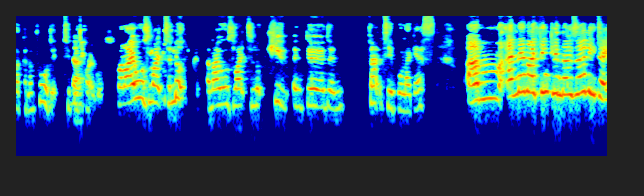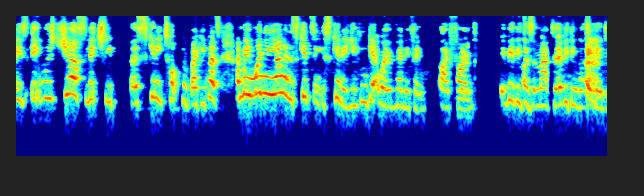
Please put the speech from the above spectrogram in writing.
fucking afford it to be yeah. quite good. But I always liked to look, and I always liked to look cute and good and fanciable I guess. Um, and then I think in those early days, it was just literally a skinny top and baggy pants. I mean, when you're young and skinny, skinny, you can get away with anything. I find it really doesn't matter. Everything looks good.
